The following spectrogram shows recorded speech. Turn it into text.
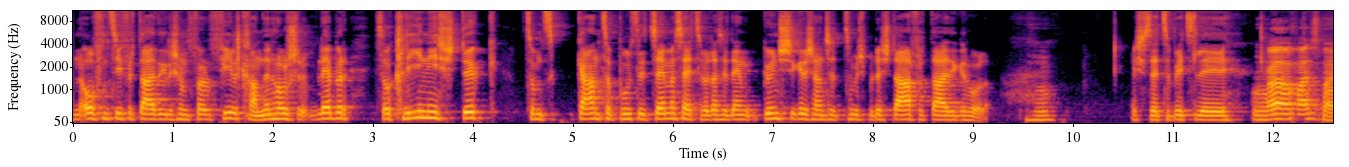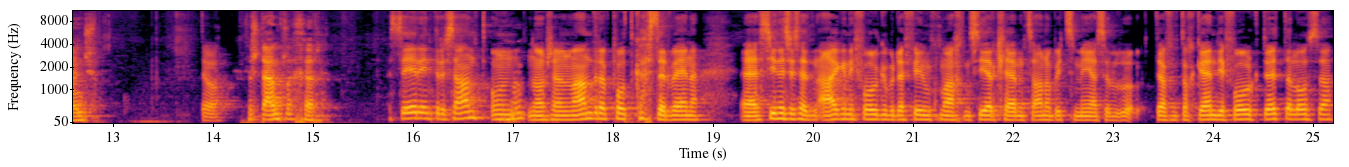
ein Offensivverteidiger ist und viel kann. Dann holst du lieber so kleine Stück, um das ganze Puzzle zusammenzusetzen, weil das ja dann günstiger ist, anstatt zum Beispiel den Starverteidiger holen. Mhm. Ist das jetzt ein bisschen, Ja, ich weiß, meinst. ja, Verständlicher. sehr interessant und noch schnell einen anderen Podcast erwähnen. Äh, Sinus hat eine eigene Folge über den Film gemacht und sie erklären es auch noch ein bisschen mehr. Also dürfen doch gerne die Folge dort hören.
